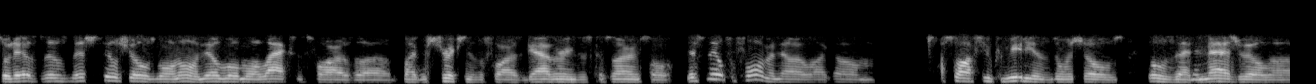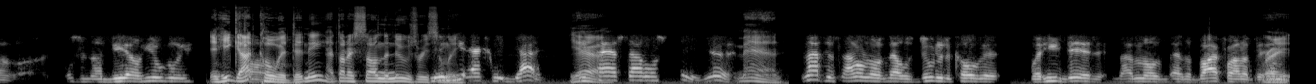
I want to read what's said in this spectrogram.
So there's, there's there's still shows going on. They're a little more lax as far as uh like restrictions as far as gatherings is concerned. So they're still performing now. Like um, I saw a few comedians doing shows. What was that in Nashville? Uh, was it uh, D.L. Hughley? And he got Um, COVID, didn't he? I thought I saw in the news Yeah, recently. he actually got it. He Yeah. passed out on stage. Yeah. Man. not just I don't know if that was due to the COVID, but he did. I don't know as a byproduct of him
